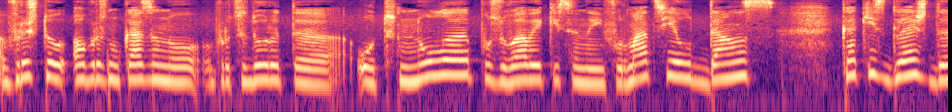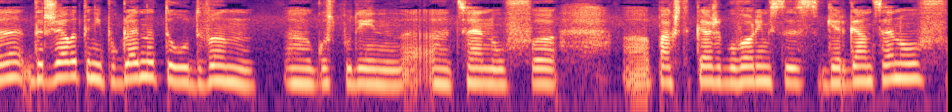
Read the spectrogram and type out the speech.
връща образно казано процедурата от нула, позовавайки се на информация от ДАНС. Как изглежда държавата ни погледната отвън, господин Ценов? Пак ще кажа, говорим с Герган Ценов,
